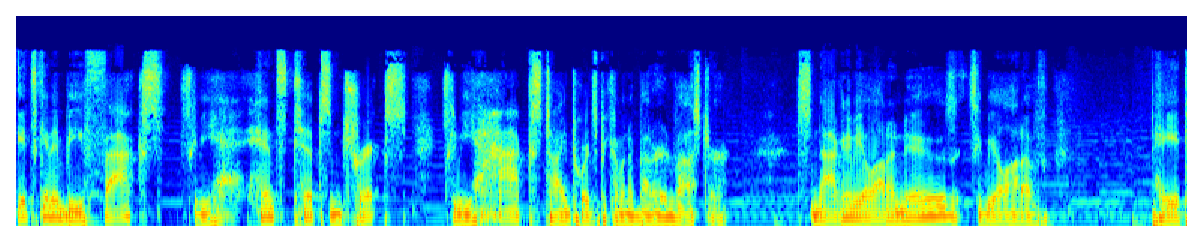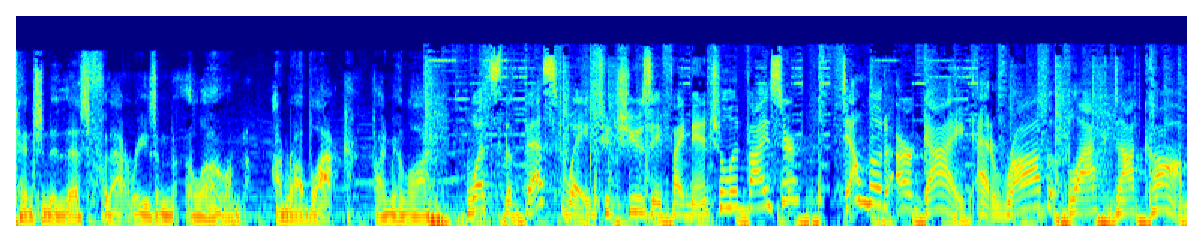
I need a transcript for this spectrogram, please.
It's going to be facts. It's going to be hints, tips, and tricks. It's going to be hacks tied towards becoming a better investor. It's not going to be a lot of news. It's going to be a lot of pay attention to this for that reason alone. I'm Rob Black. Find me online. What's the best way to choose a financial advisor? Download our guide at robblack.com.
